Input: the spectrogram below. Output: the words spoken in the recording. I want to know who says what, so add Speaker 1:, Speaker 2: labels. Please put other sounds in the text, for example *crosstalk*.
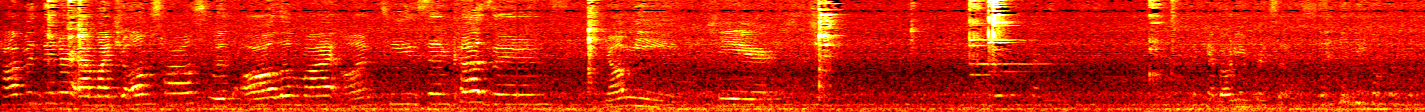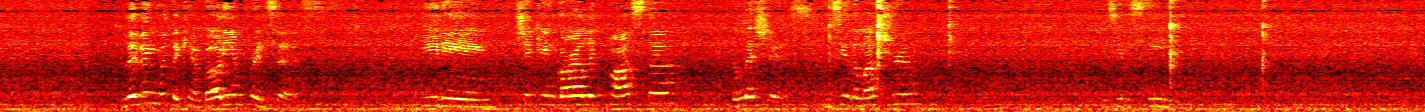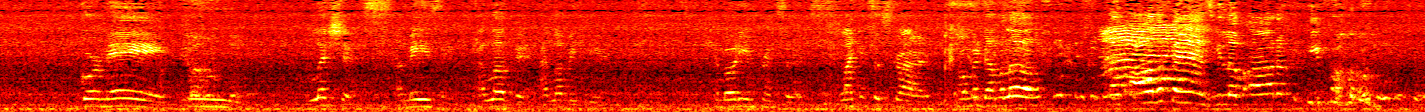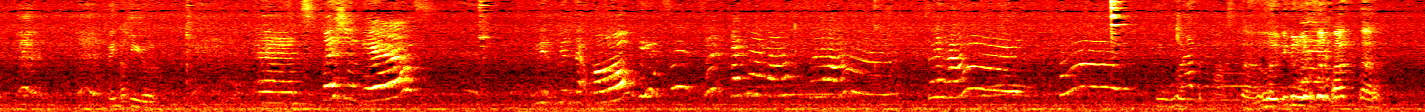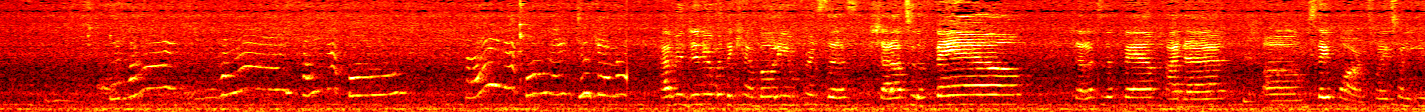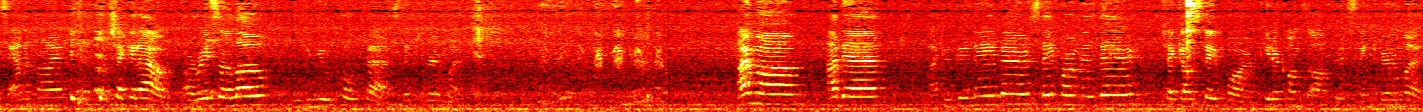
Speaker 1: having dinner at my mom's house with all of my aunties and cousins. Yummy.
Speaker 2: Cheers.
Speaker 1: The Cambodian princess. Living with the Cambodian princess. Eating chicken garlic pasta. Delicious. You see the mushroom? You see the steam. Gourmet food. Delicious. Amazing. I love it. I love it here. Cambodian princess. Like and subscribe. Comment down below. We love all the fans. We love all the people. Thank you.
Speaker 2: And special guest with, with the mom. Say hi. Say hi. Hi.
Speaker 3: He wants the pasta. Look, *laughs* he wants the pasta.
Speaker 2: Say. Hi. Hi, Nicole. Hi, Nicole. And two cameras.
Speaker 1: Having dinner with the Cambodian princess. Shout out to the fam. Shout out to the fam. Hi, Dad. Um, State Farm, 2020 East Anaheim. Check it out. Our rates are low. We'll give you a quote fast. Thank you very much. Hi, Mom. Hi, Dad. Like a good neighbor, State Farm is there. Check out State Farm, Peter Kong's office. Thank you very much.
